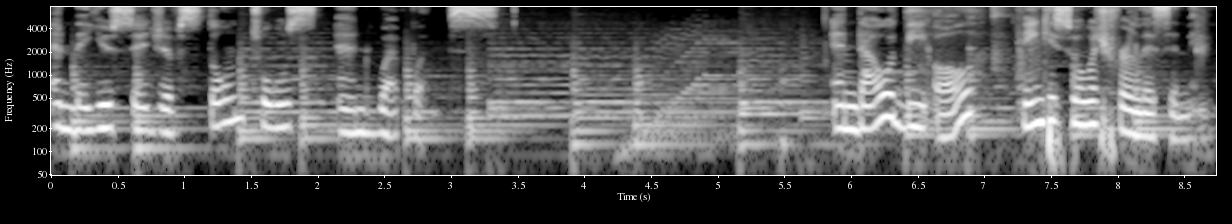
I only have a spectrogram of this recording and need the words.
and the usage of stone tools and weapons. And that would be all. Thank you so much for listening.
